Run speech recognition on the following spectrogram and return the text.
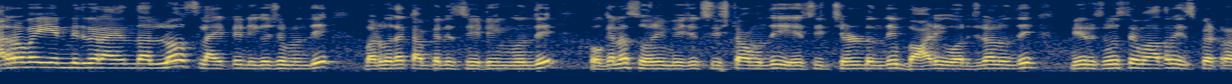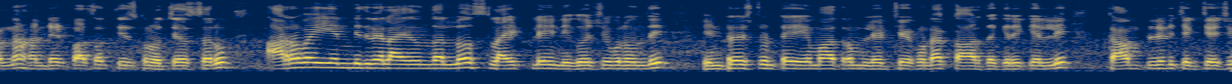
అరవై ఎనిమిది వేల ఐదు వందల్లో స్లైట్లీ నెగోషియబుల్ ఉంది. బట్ పోతే కంపెనీ సీటింగ్ ఉంది. ఓకేనా? సోనీ మ్యూజిక్ సిస్టమ్ ఉంది. ఏసీ చిల్డ్ ఉంది. బాడీ ఒరిజినల్ ఉంది. మీరు చూస్తే మాత్రం ఇన్స్పెక్టర్ అన్న హండ్రెడ్ పర్సెంట్ తీసుకుని వచ్చేస్తారు. అరవై ఎనిమిది వేల ఐదు వందల్లో స్లైట్లీ నెగోషియబుల్ ఉంది. ఇంట్రెస్ట్ ఉంటే ఏమాత్రం లేట్ చేయకుండా కార్ దగ్గరికి వెళ్ళి కంప్లీట్ చెక్ చేసి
